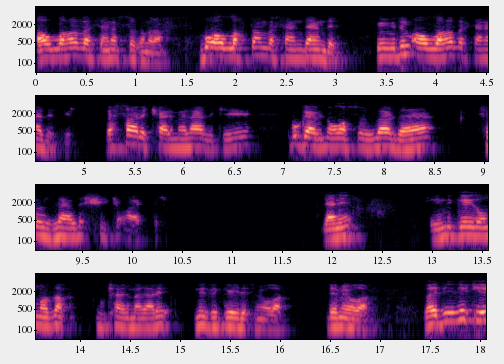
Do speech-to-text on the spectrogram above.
Allaha və sənə sığınıram. Bu Allahdan və səndəndir. Ümidim Allaha və sənədir. Və s. kəlmələrdir ki, bu qəbildə olan sözlər də sözlərdə şirkə aiddir. Yəni, indi qeyd olunacaq bu kəlmələri necə qeyd etmək olar, demək olar. Və deyilir ki,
